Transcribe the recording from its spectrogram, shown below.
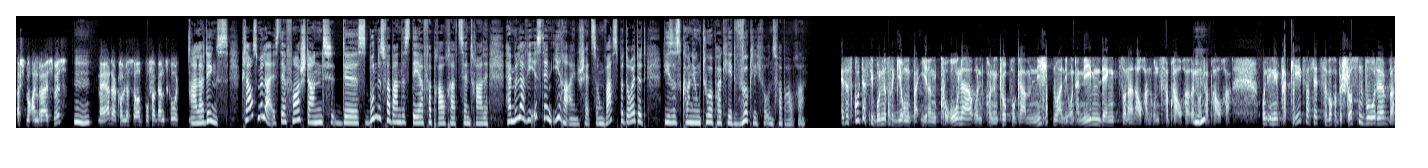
erstmal anreißen müssen. Mhm. Naja, da kommt das so Puffer ganz gut. Allerdings. Klaus Müller ist der Vorstand des Bundesverbandes der Verbraucherzentrale. Herr Müller, wie ist denn Ihre Einschätzung? Was bedeutet dieses Konjunkturpaket wirklich für uns Verbraucher? Es ist gut, dass die Bundesregierung bei ihren Corona- und Konjunkturprogrammen nicht nur an die Unternehmen denkt, sondern auch an uns Verbraucherinnen mhm. und Verbraucher. Und in dem Paket, was letzte Woche beschlossen wurde, was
